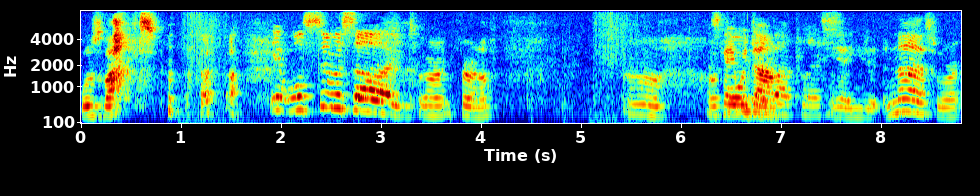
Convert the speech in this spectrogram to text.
was that? It was suicide! Alright, fair enough. Oh, okay, we're down. Yeah, you did. No, that's alright.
